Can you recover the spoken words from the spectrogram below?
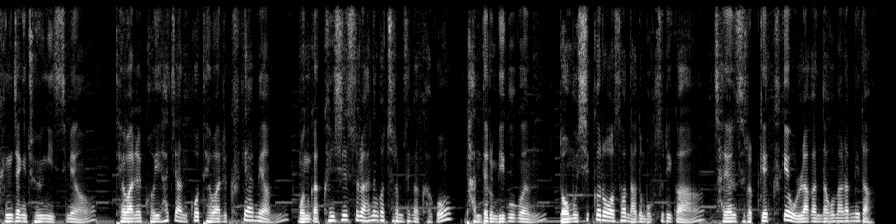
굉장히 조용히 있으며 대화를 거의 하지 않고 대화를 크게 하면 뭔가 큰 실수를 하는 것처럼 생각하고 반대로 미국은 너무 시끄러워서 나도 목소리가 자연스럽게 크게 올라간다고 말합니다.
